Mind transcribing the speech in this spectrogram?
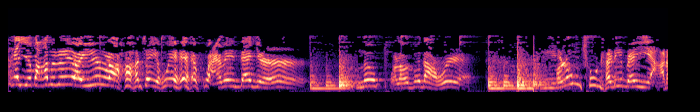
那个一把子人要赢了，哈哈，这回官文带劲儿，能破了多大会儿木龙囚车里边压着，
